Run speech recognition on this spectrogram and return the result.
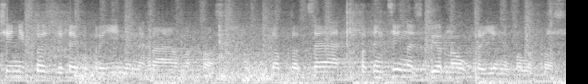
ще ніхто з дітей в Україні не грає в лакрос. Тобто це потенційна збірна України по лакросу.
